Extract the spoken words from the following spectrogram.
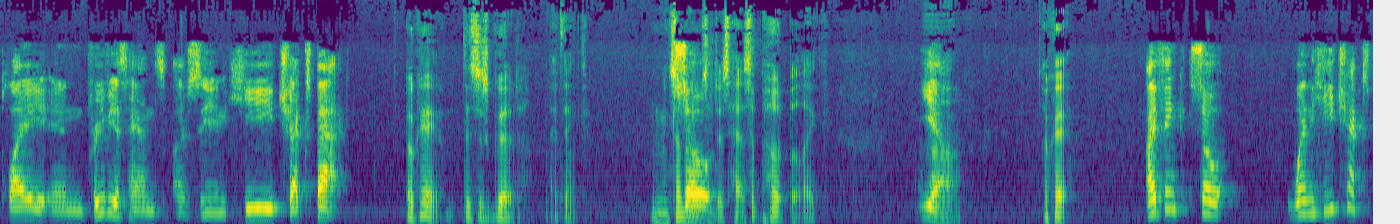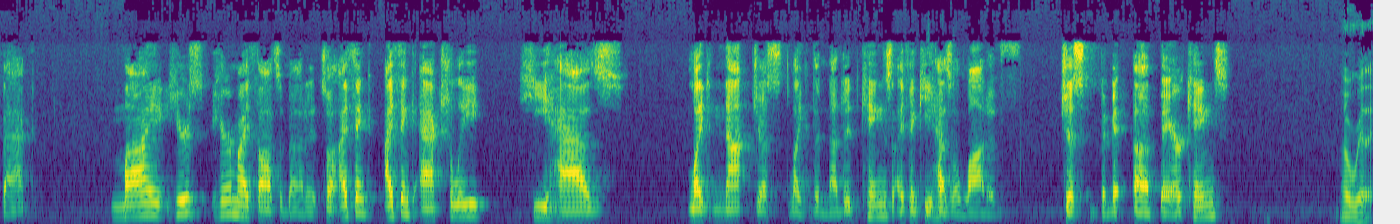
play in previous hands I've seen, he checks back. okay, this is good. I think. I mean, sometimes So- he just has a boat, but like, Yeah, uh, okay, I think so. When he checks back, my here's here are my thoughts about it. So I think I think actually he has like not just like the nutted kings. I think he has a lot of just uh, bare kings. oh really?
